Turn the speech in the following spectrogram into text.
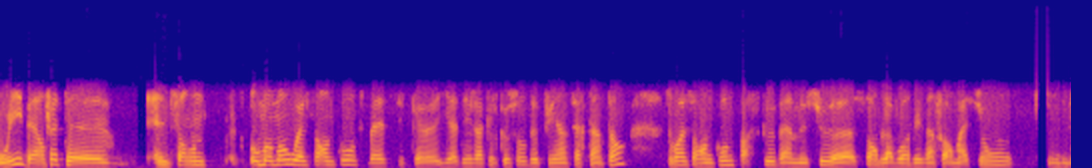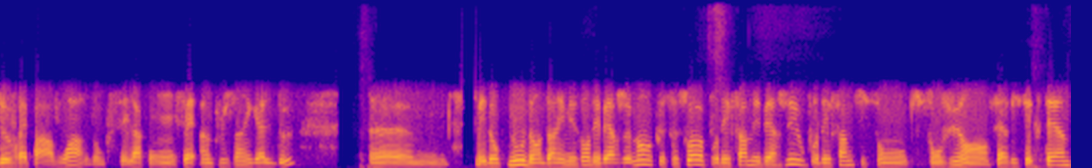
Oui, ben en fait, euh, elles rendent- au moment où elles s'en rendent compte, ben, c'est qu'il y a déjà quelque chose depuis un certain temps. Souvent, elles s'en rendent compte parce que ben, monsieur euh, semble avoir des informations qu'il ne devrait pas avoir. Donc, c'est là qu'on fait 1 plus 1 égale 2. Euh, mais donc, nous, dans, les maisons d'hébergement, que ce soit pour des femmes hébergées ou pour des femmes qui sont, qui sont vues en service externe,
